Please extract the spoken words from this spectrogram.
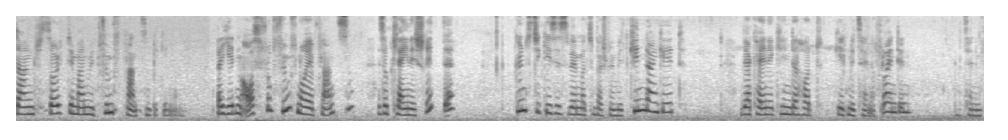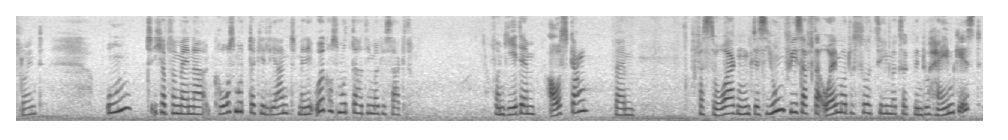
dann sollte man mit fünf Pflanzen beginnen. Bei jedem Ausflug fünf neue Pflanzen, also kleine Schritte. Günstig ist es, wenn man zum Beispiel mit Kindern geht. Wer keine Kinder hat, geht mit seiner Freundin, mit seinem Freund. Und ich habe von meiner Großmutter gelernt, meine Urgroßmutter hat immer gesagt, von jedem Ausgang beim Versorgen des Jungviehs auf der Alm oder so, hat sie immer gesagt, wenn du heimgehst,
